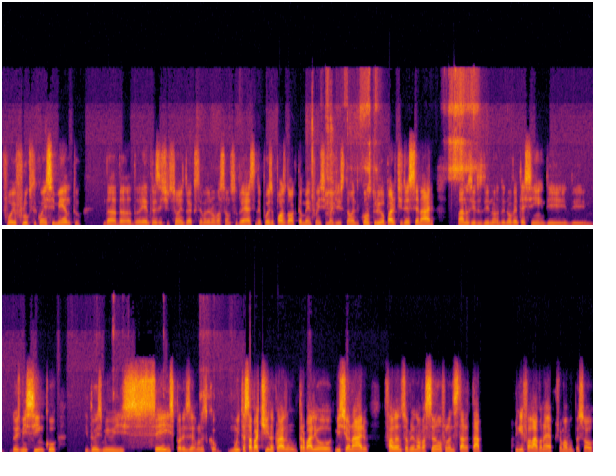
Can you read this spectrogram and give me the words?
foi o fluxo de conhecimento da, da, da, entre as instituições do ecossistema de inovação do Sudoeste, e depois o pós-doc também foi em cima disso. Então, ele construiu a partir desse cenário, lá nos idos de, de 95, de, de 2005 e 2006, por exemplo, muita sabatina, claro, um trabalho missionário, falando sobre inovação, falando de startup. Ninguém falava na época, chamavam o pessoal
